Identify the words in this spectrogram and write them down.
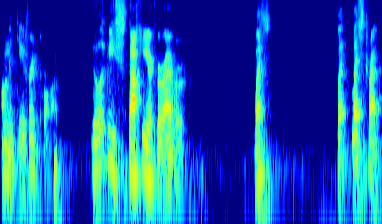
on a different plot, will it be stuck here forever? let's let let's try that.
